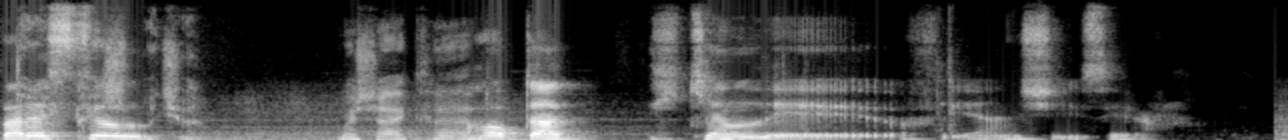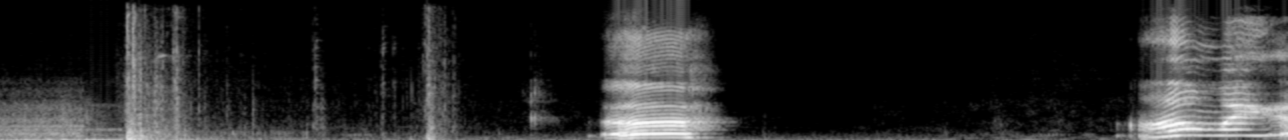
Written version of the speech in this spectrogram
But I still Wish I could. hope that he can live. Yeah, and she's here. Ugh. Oh my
